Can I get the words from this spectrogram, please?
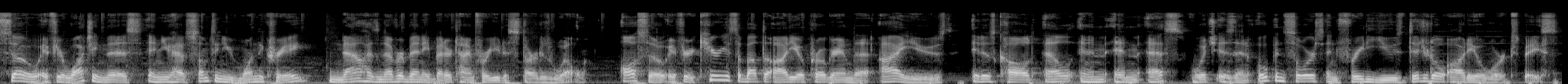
So if you're watching this and you have something you want to create, now has never been a better time for you to start as well. Also, if you're curious about the audio program that I used, it is called LMMS, which is an open source and free to use digital audio workspace.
